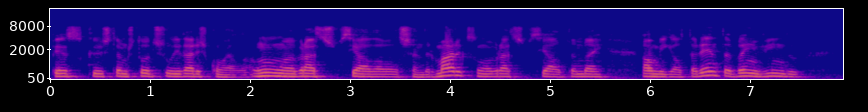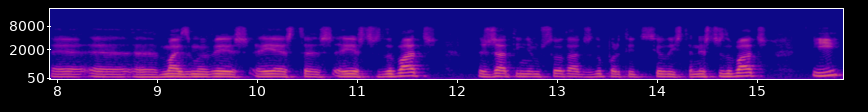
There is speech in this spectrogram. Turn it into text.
penso que estamos todos solidários com ela. Um abraço especial ao Alexandre Marques, um abraço especial também ao Miguel Tarenta, bem-vindo eh, eh, eh, mais uma vez a, estas, a estes debates. Já tínhamos saudades do Partido Socialista nestes debates e,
